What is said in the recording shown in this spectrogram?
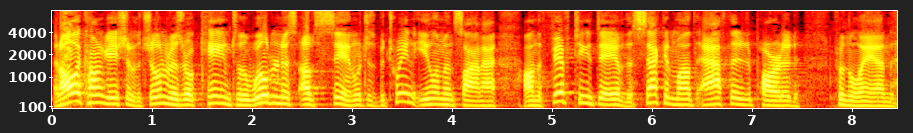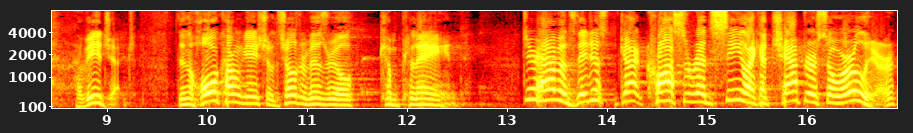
And all the congregation of the children of Israel came to the wilderness of Sin, which is between Elim and Sinai, on the 15th day of the second month after they departed from the land of Egypt. Then the whole congregation of the children of Israel complained Dear heavens, they just got across the Red Sea like a chapter or so earlier.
